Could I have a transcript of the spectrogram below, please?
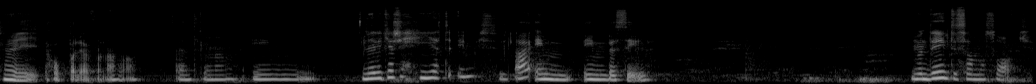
Nu hoppade jag från annan. En till en. Im... Nej det kanske heter imbecil. Ja, im... imbecill. Men det är inte samma sak.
